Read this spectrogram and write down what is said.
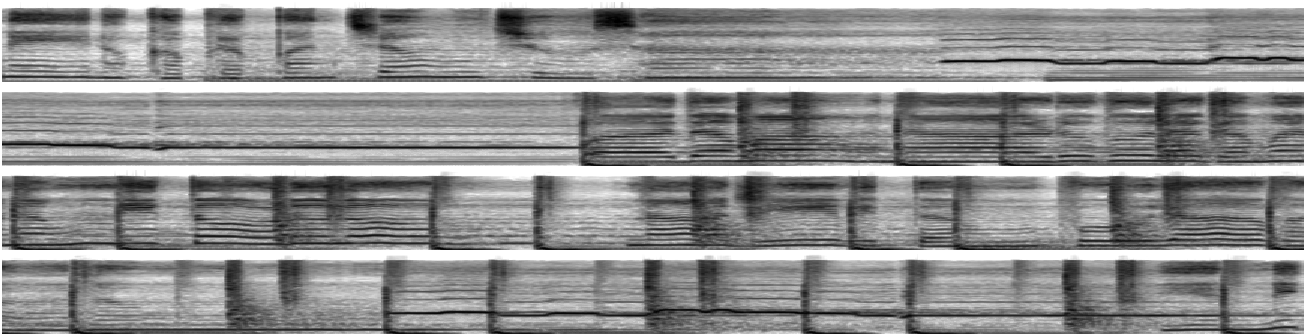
నేనొక ప్రపంచం చూసా. పదమా గమనం నీ తోడులో నా జీవితం పులవనం. ఎన్ని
